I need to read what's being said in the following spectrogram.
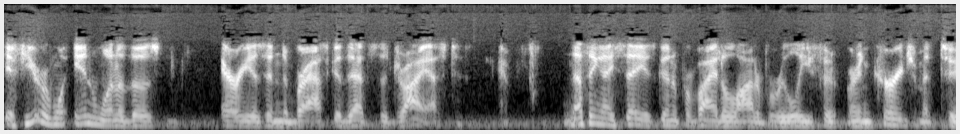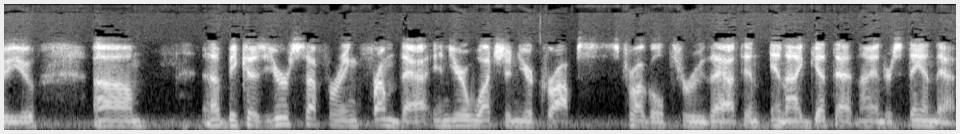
if you're in one of those areas in Nebraska that's the driest, nothing I say is going to provide a lot of relief or encouragement to you. Um, uh, because you're suffering from that and you're watching your crops struggle through that. And, and I get that and I understand that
